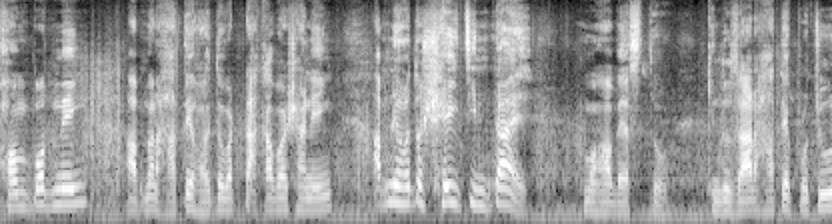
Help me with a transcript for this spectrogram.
সম্পদ নেই, আপনার হাতে হয়তো বা টাকা পয়সা নেই, আপনি হয়তো সেই চিন্তায় মহাব্যস্ত কিন্তু যার হাতে প্রচুর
